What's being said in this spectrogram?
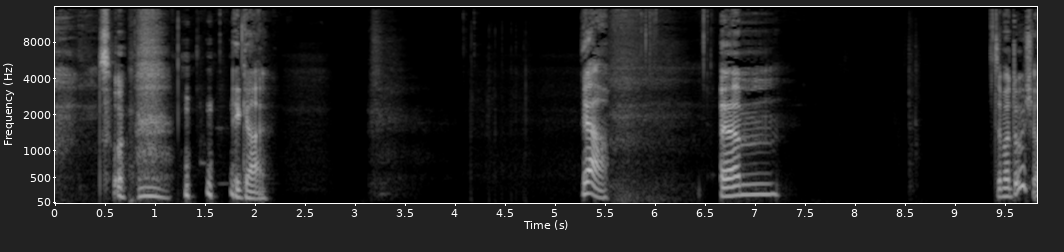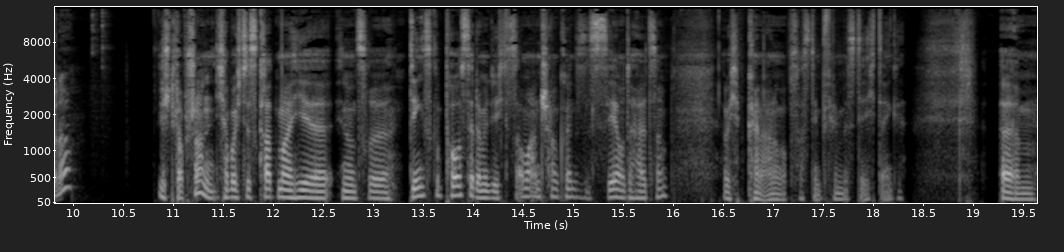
so. Egal. Ja. Ähm. Sind wir durch, oder? Ich glaube schon. Ich habe euch das gerade mal hier in unsere Dings gepostet, damit ihr euch das auch mal anschauen könnt. Das ist sehr unterhaltsam. Aber ich habe keine Ahnung, ob es aus dem Film ist, der ich denke. Ähm,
